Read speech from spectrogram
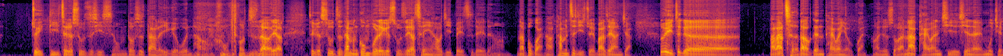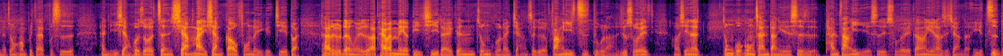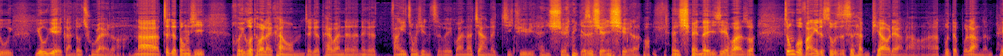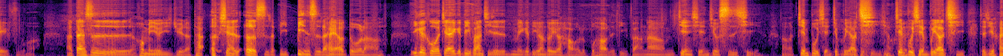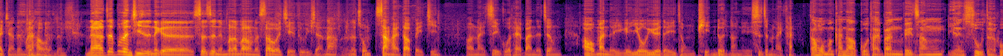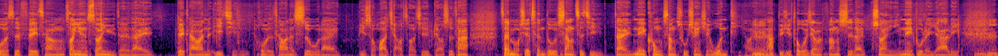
最低这个数字，其实我们都是打了一个问号。我们都知道，要这个数字，他们公布了一个数字，要乘以好几倍之类的哈。那不管哈，他们自己嘴巴这样讲，所以这个。把它扯到跟台湾有关啊，就是说，那台湾其实现在目前的状况不在不是很理想，或者说正向迈向高峰的一个阶段。他就认为说，啊，台湾没有底气来跟中国来讲这个防疫制度了，就所谓哦，现在中国共产党也是谈防疫，也是所谓刚刚严老师讲的一个制度优越感都出来了。那这个东西。回过头来看，我们这个台湾的那个防疫中心的指挥官，他讲了几句很玄，也是玄学了 哦，很玄的一些话，说中国防疫的数字是很漂亮的啊，不得不让人佩服啊啊！但是后面又一句了，他饿现在饿死的比病死的还要多了啊！一个国家一个地方，其实每个地方都有好的不好的地方，那我们见贤就时齐。哦，见不险就不要骑，见不险不要骑，这句话讲的蛮好玩的。那这部分其实那个设置能不能帮我们稍微解读一下？那那从上海到北京，哦，乃至于国台办的这种傲慢的一个优越的一种评论，啊，你是怎么来看？当我们看到国台办非常严肃的，或者是非常酸言酸语的来对台湾的疫情，或者是台湾的事物来。比手画脚的时候，其实表示他在某些程度上自己在内控上出现一些问题啊，因为他必须透过这样的方式来转移内部的压力。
